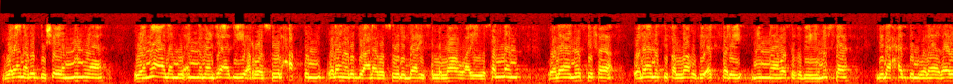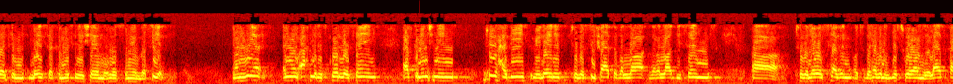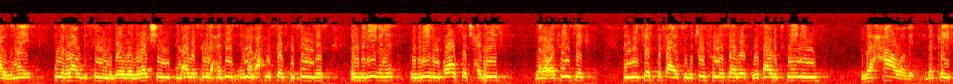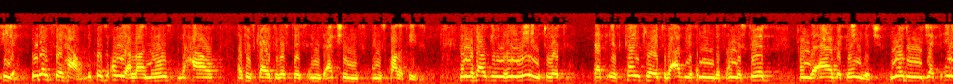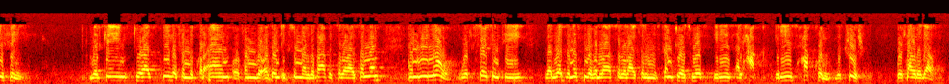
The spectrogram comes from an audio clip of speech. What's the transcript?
ولا نرد شيئا منها ونعلم أن ما جاء به الرسول حق ولا نرد على رسول الله صلى الله عليه وسلم ولا نصف ولا نصف الله بأكثر مما وصف به نفسه بلا حد ولا غاية ليس كمثله شيء وهو السميع البصير. And here Imam Ahmad is quoted as saying, after mentioning two hadiths related to the sifat of Allah, that Allah descends uh, to the lowest heaven or to the heaven of this world in the last part of the night, and that Allah will be seen on the day of resurrection, and other similar hadith. Imam Ahmad says concerning this, we believe in it, we believe in all such hadith that are authentic, and we testify to the truthfulness of it without explaining the how of it, the kayfiyah. We don't say how, because only Allah knows the how of His characteristics and His actions and His qualities. And without giving any meaning to it that is contrary to the obvious meaning that's understood from the Arabic language. Nor do we reject anything that came to us either from the Quran or from the authentic Sunnah of the Prophet ﷺ, and we know with certainty that what the Messenger of Allah ﷺ has come to us with, it is al-haq, it is haqqun, the truth, without a doubt.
